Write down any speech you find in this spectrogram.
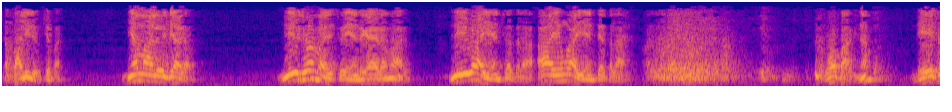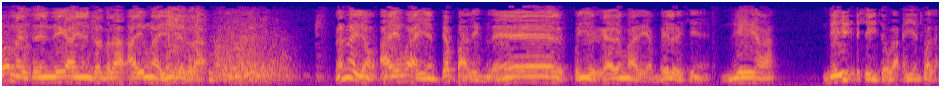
ဒါပါဠိလိုဖြစ်ပါမြန်မာလိုကြတော့နေထွက်မယ်ဆိုရင်ဒကာဓမ္မတို့နေကရင်ထွက်သလားအာယုံကရင်တက်သလားဘောပါပြီနော် နေထွက်မယ်ဆိုရင်နေကရင်ထွက်သလားအာယုံကရင်တက်သလားဘယ်နဲ့ကြောင့်အာယုံကရင်တက်ပါလိမ့်မလဲလို့ခွန်ကြီးဒကာဓမ္မတွေကမေးလို့ရှိရင်နေဟာနေအချိန်စောကအရင်ထွက်လာ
